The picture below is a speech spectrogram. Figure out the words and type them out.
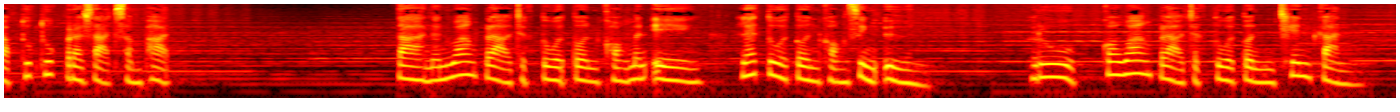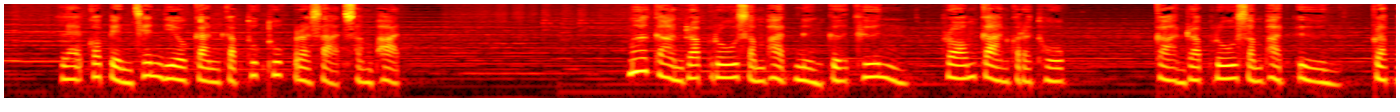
กับทุกๆประสาทสัมผัส ตานั้นว่างเปล่าจากตัวตนของมันเอง และตัวตนของสิ่งอื่น รูปก็ว่างเปล่าจากตัวตนเช่นกัน และก็เป็นเช่นเดียวกันกับทุกๆประสาทสัมผัส เมื่อการรับรู้สัมผัสหนึ่งเกิดขึ้น พร้อมการกระทบ การรับรู้สัมผัสอื่นกลับ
